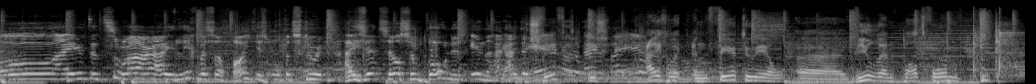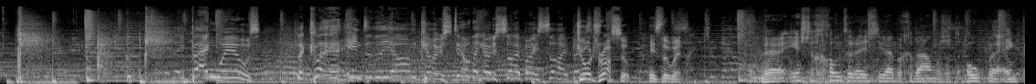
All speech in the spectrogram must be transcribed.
Oh, hij heeft het zwaar. Hij ligt met zijn handjes op het stuur. Hij zet zelfs zijn bonus in. Hij, hij denkt, Zwift is eigenlijk een virtueel uh, wielrenplatform. Bang wheels. Leclerc into the Armco. Still they go side by side. George Russell is the winner. De eerste grote race die we hebben gedaan was het Open NK.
